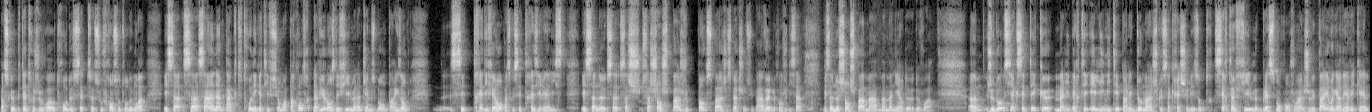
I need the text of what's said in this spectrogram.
parce que peut-être je vois trop de cette souffrance autour de moi et ça, ça, ça a un impact trop négatif sur moi. Par contre, la violence des films à la James Bond, par exemple, c'est très différent parce que c'est très irréaliste et ça ne ça, ça, ça, change pas, je pense pas, j'espère que je ne suis pas aveugle quand je dis ça, mais ça ne change pas ma, ma manière de, de voir. Euh, je dois aussi accepter que ma liberté est limitée par les dommages que ça crée chez les autres. Certains films blessent mon conjoint, je vais pas les regarder avec elle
